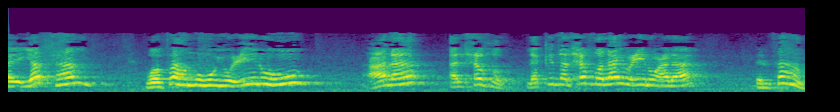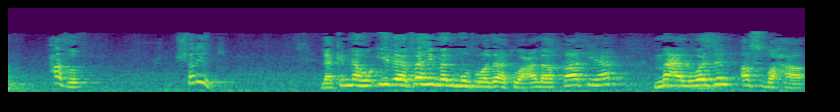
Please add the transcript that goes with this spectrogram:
يفهم وفهمه يعينه على الحفظ لكن الحفظ لا يعين على الفهم حفظ شريط. لكنه إذا فهم المفردات وعلاقاتها مع الوزن أصبح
